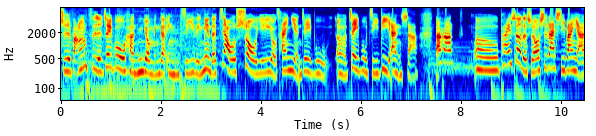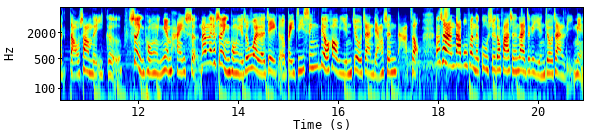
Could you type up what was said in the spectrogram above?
纸房子这部很有名的影集里面的教授也有参演这一部，呃，这一部《极地暗杀》。那他，呃，拍摄的时候是在西班牙岛上的一个摄影棚里面拍摄。那那个摄影棚也是为了这个北极星六号研究站量身打造。那虽然大部分的故事都发生在这个研究站里面，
